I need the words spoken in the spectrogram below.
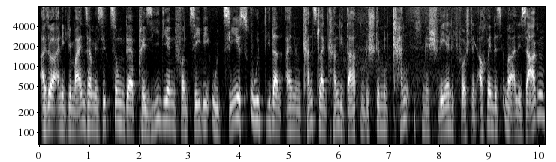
also eine gemeinsame Sitzung der Präsidien von CDU, CSU, die dann einen Kanzlerkandidaten bestimmen, kann ich mir schwerlich vorstellen. Auch wenn das immer alle sagen.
